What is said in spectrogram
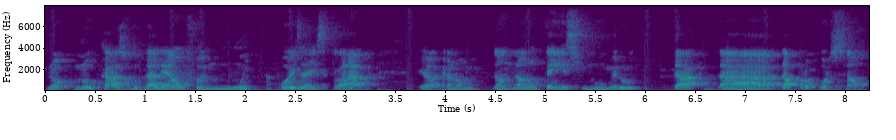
no, no, caso do Galeão, foi muita coisa reciclada. Eu, eu não, não, não tenho esse número da, da, da proporção,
